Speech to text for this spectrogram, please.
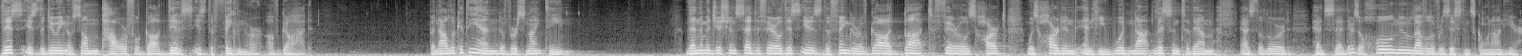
This is the doing of some powerful God. This is the finger of God. But now look at the end of verse 19. Then the magician said to Pharaoh, This is the finger of God. But Pharaoh's heart was hardened, and he would not listen to them as the Lord had said. There's a whole new level of resistance going on here.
